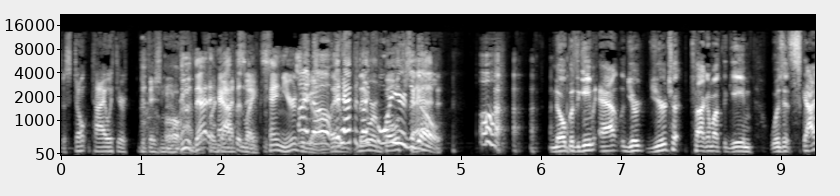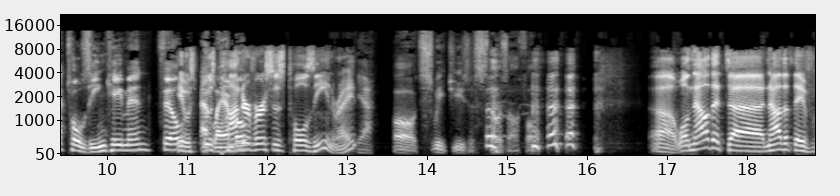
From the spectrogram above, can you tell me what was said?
Just don't tie with your division. Oh. Dude, that for happened like 10 years ago. I know. They- it happened like four both years ago. Bad. Oh, No, but the game at you're you're t- talking about the game. Was it Scott Tolzien came in? Phil, It was, it was Lambeau? Ponder versus Tolzien, right? yeah. Oh, sweet Jesus, that was awful. uh, well, now that uh, now that they've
